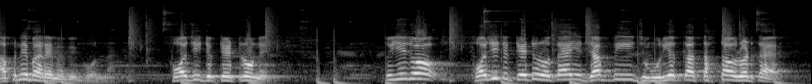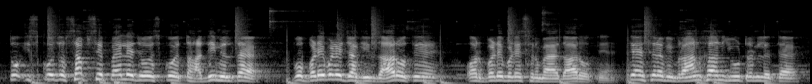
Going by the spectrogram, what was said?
अपने बारे में भी बोलना है। फौजी डिक्टेटरों ने। तो ये जो फौजी डिक्टेटर होता है, ये जब भी जमहूरियत का तख्ता उलटता है तो इसको जो सबसे पहले जो इसको इतिहादी मिलता है, वो बड़े बड़े जागीरदार होते हैं और बड़े बड़े सरमायादार होते हैं। सिर्फ़ इमरान खान यू टर्न लेता है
